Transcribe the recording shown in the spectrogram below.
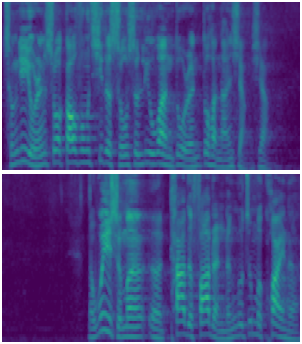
曾经有人说高峰期的时候是六万多人，都很难想象。那为什么呃它的发展能够这么快呢？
